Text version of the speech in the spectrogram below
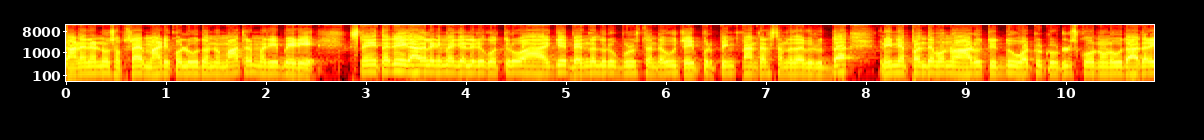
ಚಾನೆಲನ್ನು ಸಬ್ಸ್ಕ್ರೈಬ್ ಮಾಡಿಕೊಳ್ಳುವುದನ್ನು ಮಾತ್ರ ಮರೆಯಬೇಡಿ ಸ್ನೇಹಿತರೆ, ಈಗಾಗಲೇ ನಿಮಗೆಲ್ಲರಿಗೂ ಗೊತ್ತಿರುವ ಹಾಗೆ ಬೆಂಗಳೂರು ಬುಲ್ಸ್ ತಂಡವು ಜೈಪುರ್ ಪಿಂಕ್ ಪ್ಯಾಂಥರ್ಸ್ ತಂಡದ ವಿರುದ್ಧ ನಿನ್ನೆ ಪಂದ್ಯವನ್ನು ಆಡುತ್ತಿದ್ದು, ಒಟ್ಟು ಟೋಟಲ್ ಸ್ಕೋರ್ ನೋಡುವುದಾದರೆ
